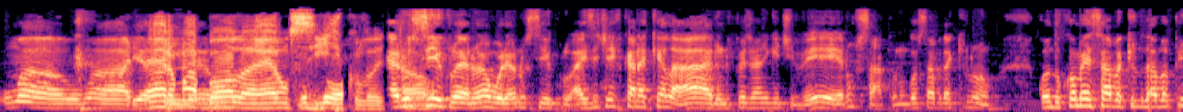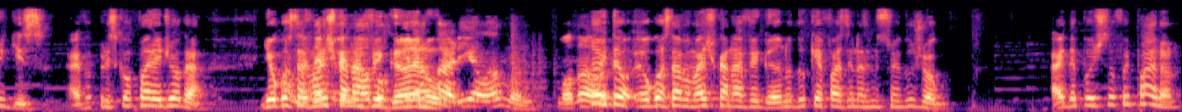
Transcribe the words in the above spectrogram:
uma, uma área Era assim, uma né? bola, é um círculo. Era um ciclo, é, não é bolha, era um ciclo. Aí você tinha que ficar naquela área, onde depois ninguém te vê, era um saco, eu não gostava daquilo não. Quando começava aquilo dava preguiça. Aí foi por isso que eu parei de jogar. E eu gostava Mas mais de ficar é pra navegando. lá, mano. Não, então, eu gostava mais de ficar navegando do que fazendo as missões do jogo. Aí depois disso eu fui parando.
